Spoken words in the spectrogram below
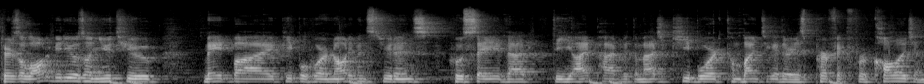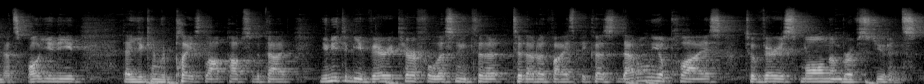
There's a lot of videos on YouTube made by people who are not even students who say that the iPad with the Magic Keyboard combined together is perfect for college and that's all you need that you can replace laptops with that. You need to be very careful listening to, the, to that advice because that only applies to a very small number of students.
